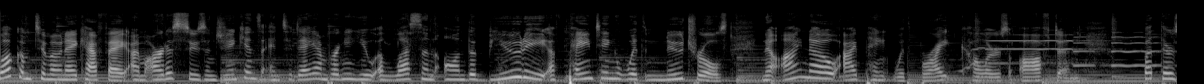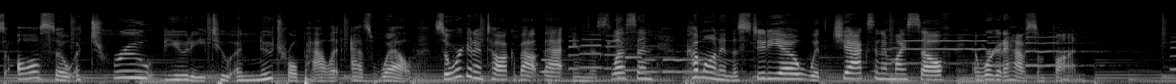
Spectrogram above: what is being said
Welcome to Monet Cafe. I'm artist Susan Jenkins, and today I'm bringing you a lesson on the beauty of painting with neutrals. Now, I know I paint with bright colors often, but there's also a true beauty to a neutral palette as well. So, we're going to talk about that in this lesson. Come on in the studio with Jackson and myself, and we're going to have some fun.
